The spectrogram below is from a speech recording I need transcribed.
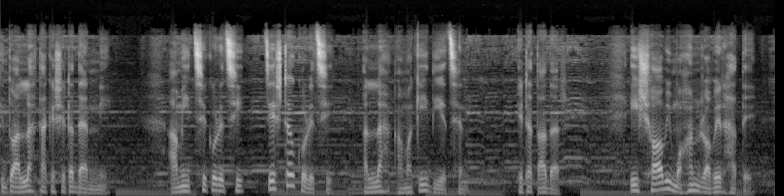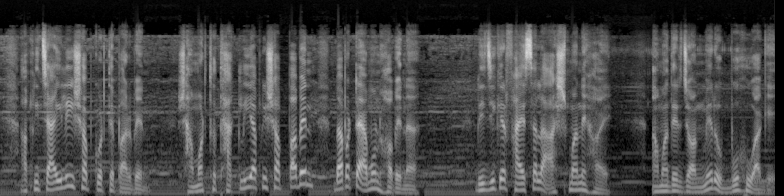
কিন্তু আল্লাহ তাকে সেটা দেননি। আমি ইচ্ছে করেছি, চেষ্টাও করেছি, আল্লাহ আমাকেই দিয়েছেন। এটা তাদার। এই সবই মহান রবের হাতে। আপনি চাইলেই সব করতে পারবেন। সামর্থ্য থাকলেই আপনি সব পাবেন, ব্যাপারটা এমন হবে না। রিজিকের ফায়সালা আসমানে হয়, আমাদের জন্মেরও বহু আগে।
